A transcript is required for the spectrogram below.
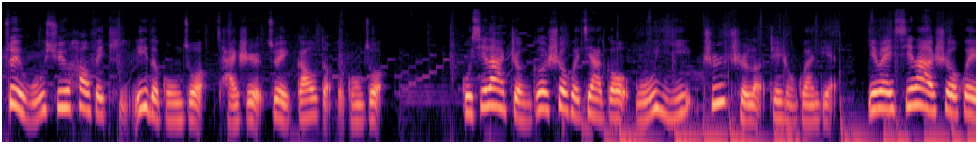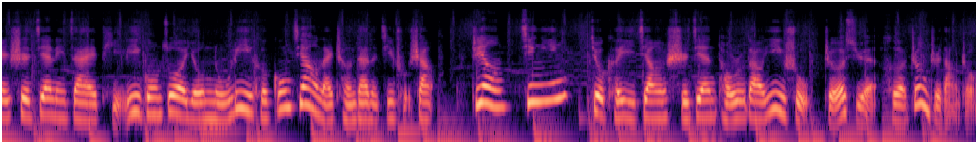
最无需耗费体力的工作，才是最高等的工作。古希腊整个社会架构无疑支持了这种观点，因为希腊社会是建立在体力工作由奴隶和工匠来承担的基础上，这样精英就可以将时间投入到艺术、哲学和政治当中。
